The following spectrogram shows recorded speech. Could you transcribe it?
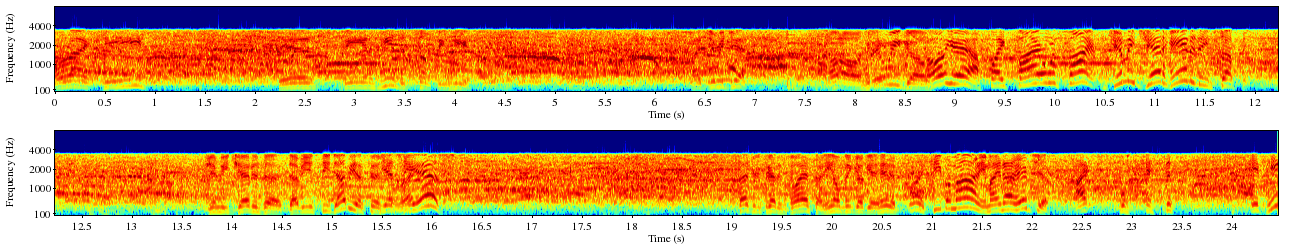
All right, he is being handed something here by Jimmy Jett. Uh-oh, here we go. Oh yeah, fight fire with fire. Jimmy Jett handed him something. Jimmy Jett is a WCW official, Yes, right? he is. Patrick's got his glass on. He don't think he'll get hit. Well, keep him on. He might not hit you. I, if he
